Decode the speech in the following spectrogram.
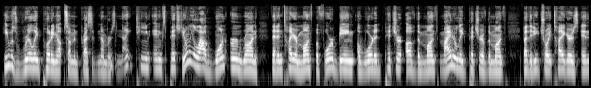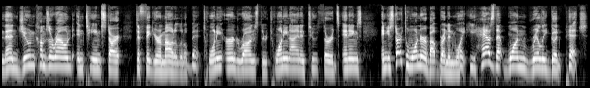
he was really putting up some impressive numbers. 19 innings pitched. He only allowed one earned run that entire month before being awarded Pitcher of the Month, minor league Pitcher of the Month by the Detroit Tigers. And then June comes around and teams start to figure him out a little bit. 20 earned runs through 29 and two thirds innings. And you start to wonder about Brendan White. He has that one really good pitch,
